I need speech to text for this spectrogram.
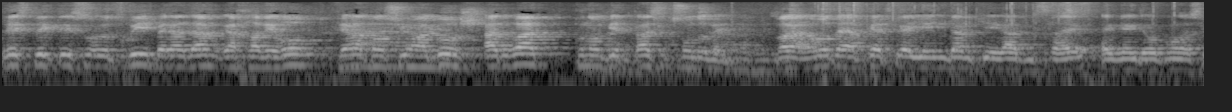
respecter son autrui, Ben Adam, Gachavero, faire attention à gauche, à droite, qu'on n'empiète pas sur son domaine. Voilà, après, il y a une dame qui est là d'Israël, elle vient avec des recommandations.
